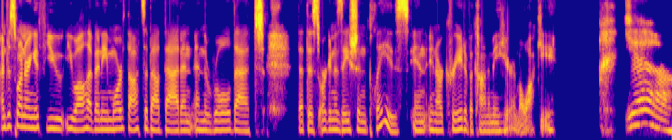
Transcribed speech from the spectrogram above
I'm just wondering if you you all have any more thoughts about that and, and the role that that this organization plays in, in our creative economy here in Milwaukee. Yeah.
